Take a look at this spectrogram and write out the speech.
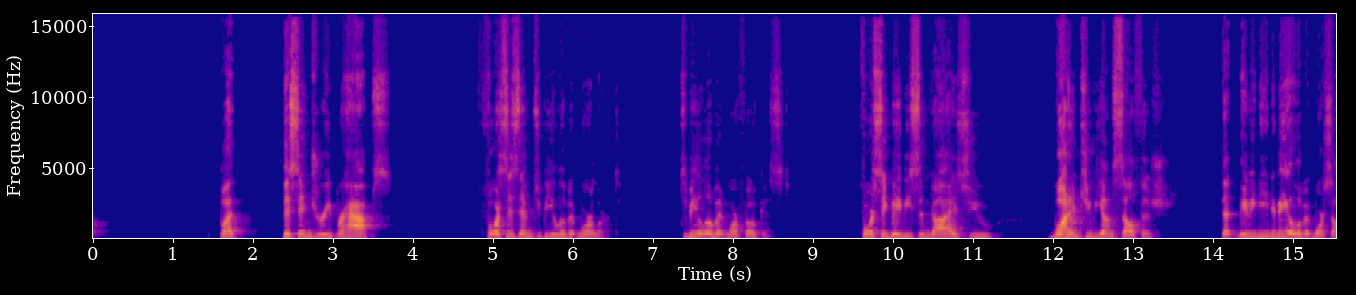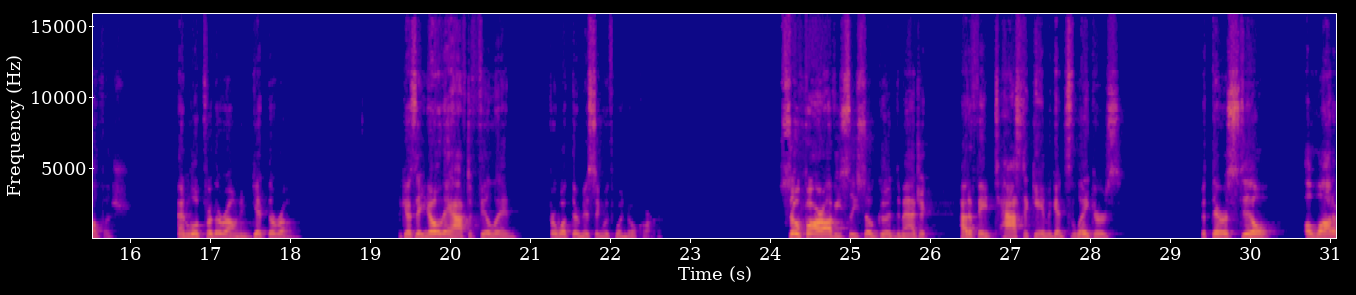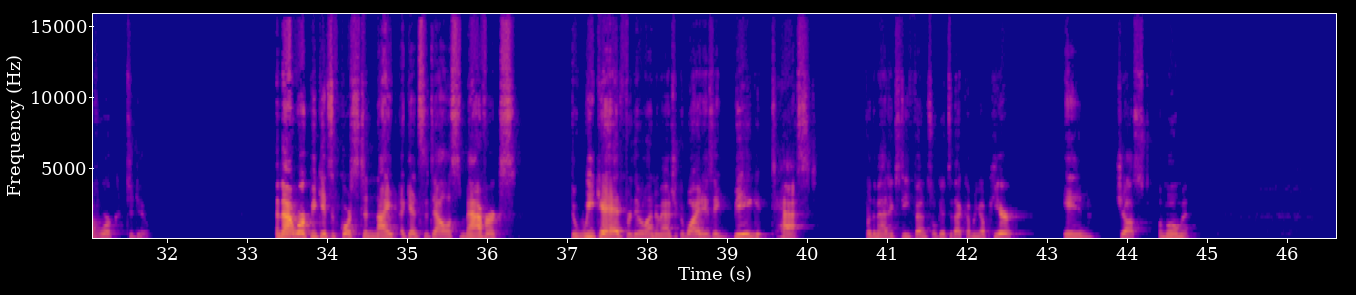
But this injury perhaps forces them to be a little bit more alert, to be a little bit more focused, forcing maybe some guys who wanted to be unselfish that maybe need to be a little bit more selfish and look for their own and get their own because they know they have to fill in for what they're missing with Wendell Carter. So far, obviously, so good. The Magic had a fantastic game against the Lakers, but there is still a lot of work to do. And that work begins, of course, tonight against the Dallas Mavericks. The week ahead for the Orlando Magic and Wyatt is a big test for the Magic's defense. We'll get to that coming up here in just a moment.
